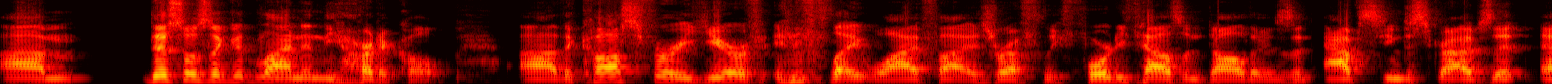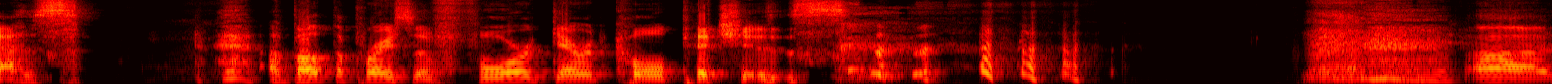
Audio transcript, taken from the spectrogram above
Um, this was a good line in the article. Uh, the cost for a year of in-flight Wi-Fi is roughly forty thousand dollars, and Apstein describes it as about the price of four Gerrit Cole pitches. uh,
